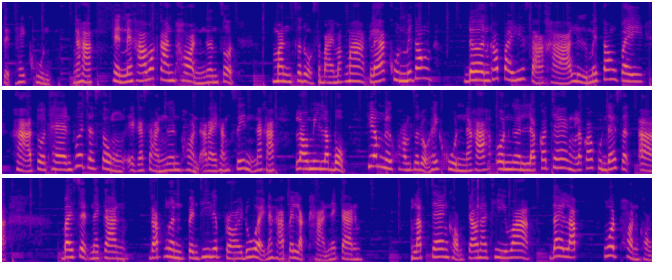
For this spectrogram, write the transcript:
เสร็จให้คุณนะคะ เห็นไหมคะว่าการผ่อนเงินสดมันสะดวกสบายมากๆ และคุณไม่ต้องเดินเข้าไปที่สาขาหรือไม่ต้องไปหาตัวแทนเพื่อจะส่งเอกสารเงินผ่อนอะไรทั้งสิ้นนะคะ เรามีระบบที่อำนวยความสะดวกให้คุณนะคะ โอนเงินแล้วก็แจ้งแล้วก็คุณได้ใบเสร็จในการรับเงินเป็นที่เรียบร้อยด้วยนะคะ เป็นหลักฐานในการรับแจ้งของเจ้าหน้าที่ว่าได้รับ งวดผ่อนของ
